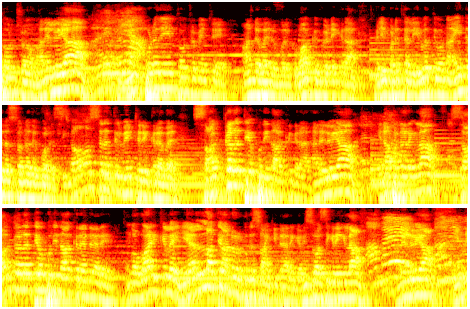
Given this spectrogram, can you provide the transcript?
தோன்றும். அல்லேலூயா இப்பொழுதே தோன்றும் என்று ஆண்டவர் உங்களுக்கு வாக்கு கொடுக்கிறார். வெளிப்படுத்தல் இருபத்தி ஒண்ணு ஐந்துல சொன்னது போல சிங்காசனத்தில் வீற்றிருக்கிறவர் சகலத்தையும் புதிதாக்குகிறார். அல்லேலூயா என்ன பண்றாருங்களா சகலத்தையும் புதிதாக்குறாரு உங்க வாழ்க்கையில எல்லாத்தையும் ஆண்டவர் புதுசாக்கிட்டாருங்க. விசுவாசிக்கிறீங்களா? அல்லேலூயா இந்த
